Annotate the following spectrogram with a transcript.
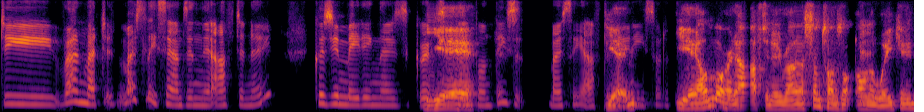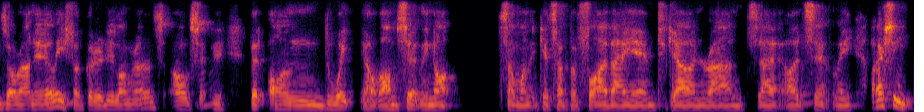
Do you run much? It mostly sounds in the afternoon because you're meeting those groups yeah. of people and things mostly afternoon yeah. sort of thing? Yeah, I'm more an afternoon runner. Sometimes on the weekends I'll run early if I've got to do long runs. I'll mm-hmm. but on the week I'm certainly not someone that gets up at 5 a.m. to go and run. So I'd certainly I actually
